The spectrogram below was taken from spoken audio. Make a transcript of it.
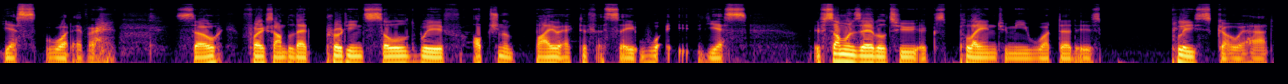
Yes, whatever. So, for example, that protein sold with optional bioactive assay. yes, if someone is able to explain to me what that is, please go ahead.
